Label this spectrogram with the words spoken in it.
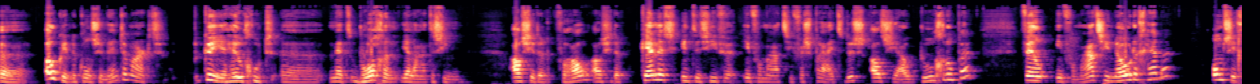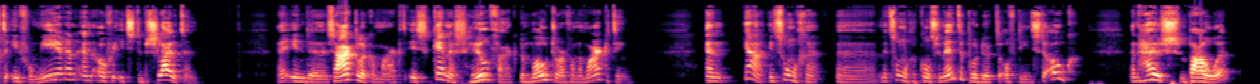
Uh, ook in de consumentenmarkt kun je heel goed uh, met bloggen je laten zien. Als je er, vooral als je er kennisintensieve informatie verspreidt. Dus als jouw doelgroepen veel informatie nodig hebben om zich te informeren en over iets te besluiten. In de zakelijke markt is kennis heel vaak de motor van de marketing. En ja, in sommige, uh, met sommige consumentenproducten of diensten ook. Een huis bouwen,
